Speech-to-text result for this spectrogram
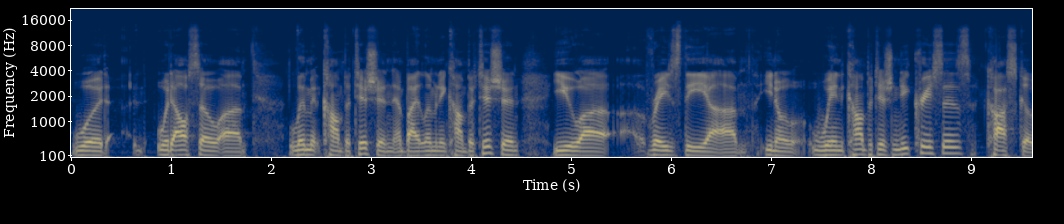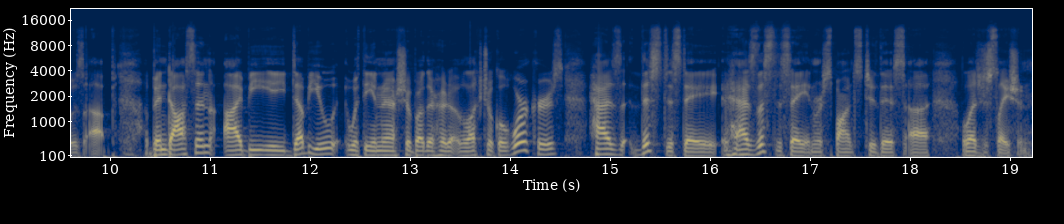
would would also uh, limit competition, and by limiting competition, you uh, raise the um, you know when competition decreases, cost goes up. Ben Dawson, IBEW, with the International Brotherhood of Electrical Workers, has this to say has this to say in response to this uh, legislation.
